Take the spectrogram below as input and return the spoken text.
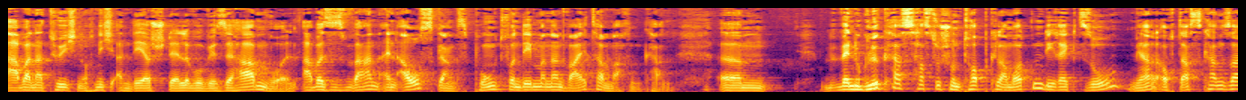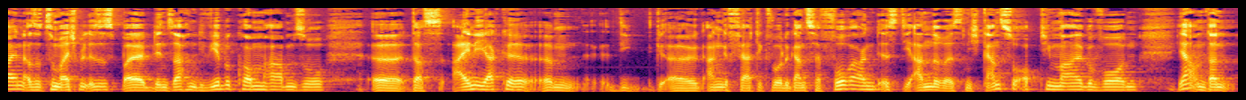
aber natürlich noch nicht an der Stelle, wo wir sie haben wollen. Aber es waren ein Ausgangspunkt, von dem man dann weitermachen kann. Ähm, wenn du Glück hast, hast du schon Top-Klamotten direkt so. Ja, auch das kann sein. Also zum Beispiel ist es bei den Sachen, die wir bekommen haben, so, äh, dass eine Jacke, ähm, die äh, angefertigt wurde, ganz hervorragend ist, die andere ist nicht ganz so optimal geworden. Ja, und dann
